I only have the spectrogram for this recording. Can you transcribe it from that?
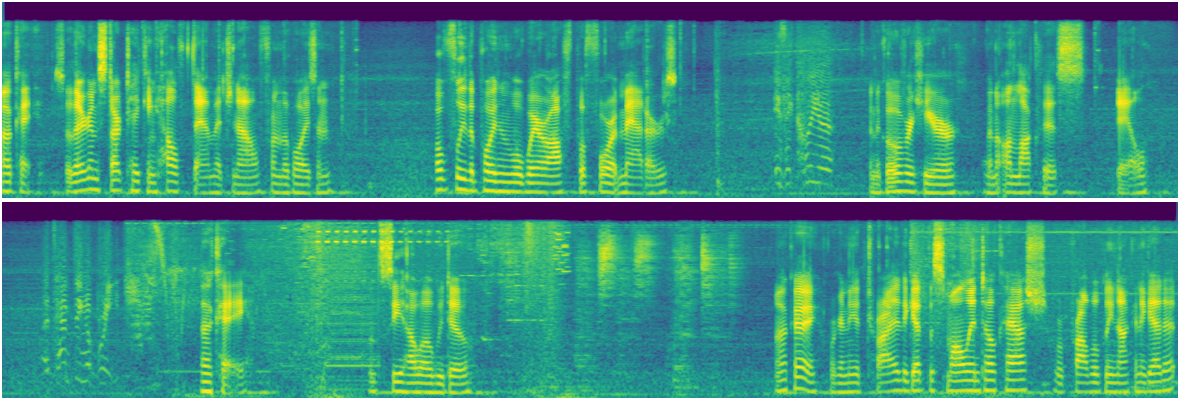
Okay, so they're going to start taking health damage now from the poison. Hopefully the poison will wear off before it matters. Is it clear? I'm going to go over here. I'm going to unlock this jail. Attempting a breach. Okay. Let's see how well we do. Okay, we're gonna try to get the small intel cache. We're probably not gonna get it.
